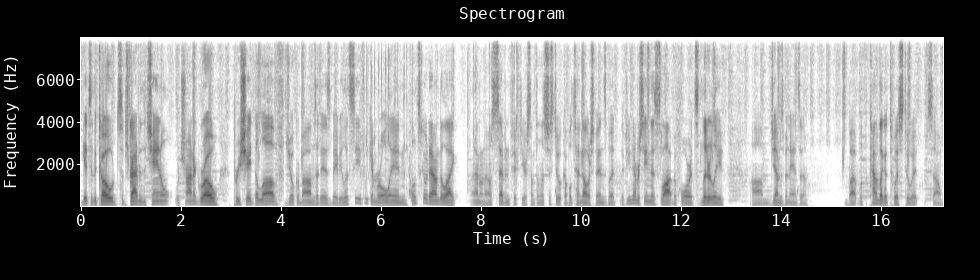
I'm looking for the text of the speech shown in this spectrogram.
get to the code, subscribe to the channel. We're trying to grow. Appreciate the love. Joker bombs it is, baby. Let's see if we can roll in. Let's go down to like I don't know, 750 or something. Let's just do a couple $10 spins. But if you've never seen this slot before, it's literally um, Gems Bonanza but with kind of like a twist to it. So,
